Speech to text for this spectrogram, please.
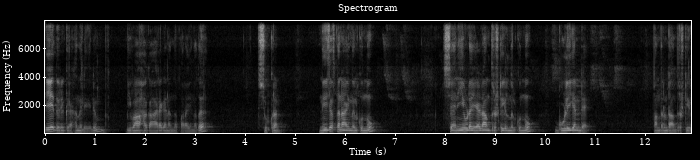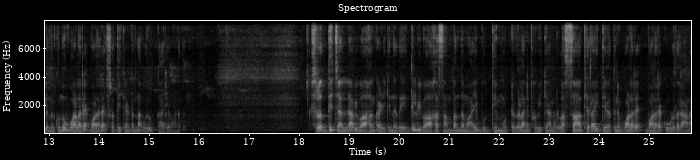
ഏതൊരു ഗ്രഹനിലയിലും വിവാഹകാരകൻ എന്ന് പറയുന്നത് ശുക്രൻ. നീചസ്ഥനായി നിൽക്കുന്നു. ശനിയുടെ ഏഴാം ദൃഷ്ടിയിൽ നിൽക്കുന്നു. ഗുളികന്റെ പന്ത്രണ്ടാം ദൃഷ്ടിയിൽ നിൽക്കുന്നു. വളരെ വളരെ ശ്രദ്ധിക്കേണ്ടുന്ന ഒരു കാര്യമാണിത്. ശ്രദ്ധിച്ചല്ല വിവാഹം കഴിക്കുന്നത് എങ്കിൽ വിവാഹ സംബന്ധമായി ബുദ്ധിമുട്ടുകൾ അനുഭവിക്കാനുള്ള സാധ്യത ഇദ്ദേഹത്തിന് വളരെ വളരെ കൂടുതലാണ്.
